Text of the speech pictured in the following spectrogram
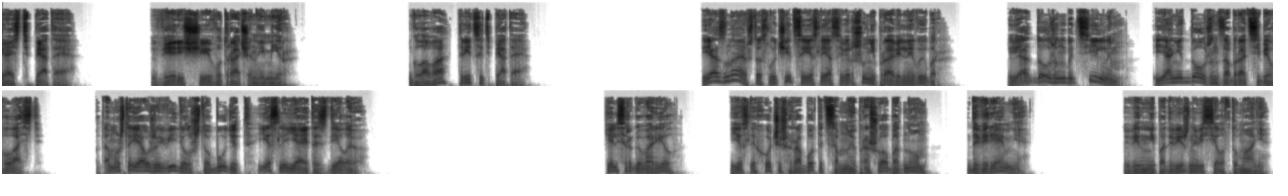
Часть пятая. Верящие в утраченный мир. Глава тридцать пятая. Я знаю, что случится, если я совершу неправильный выбор. Я должен быть сильным, я не должен забрать себе власть, потому что я уже видел, что будет, если я это сделаю. Кельсер говорил, если хочешь работать со мной, прошу об одном — доверяй мне. Вин неподвижно висела в тумане.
